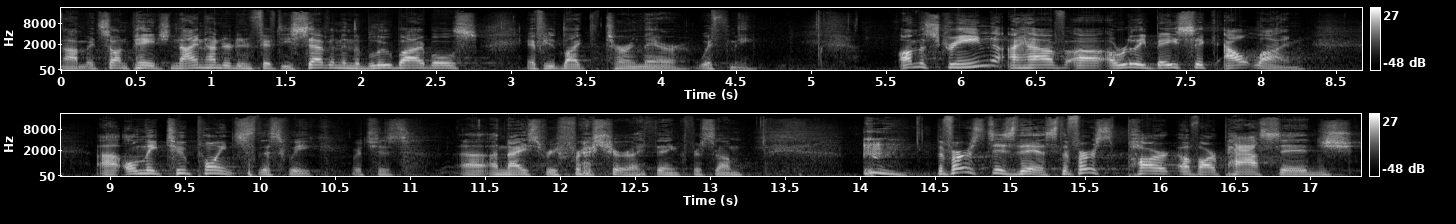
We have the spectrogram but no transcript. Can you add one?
Um, it's on page 957 in the Blue Bibles, if you'd like to turn there with me. On the screen, I have uh, a really basic outline. Uh, only two points this week, which is uh, a nice refresher, I think, for some. the first is this the first part of our passage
